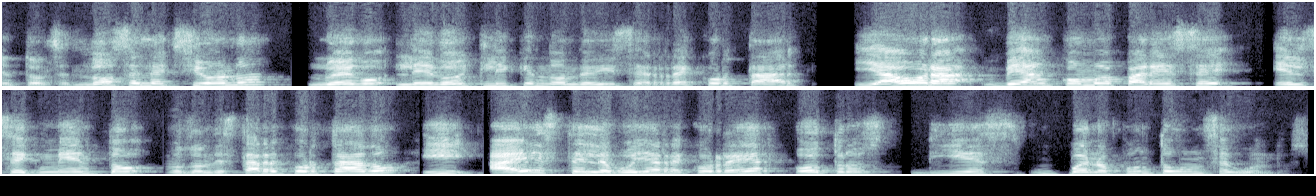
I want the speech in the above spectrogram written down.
Entonces, lo selecciono, luego le doy clic en donde dice recortar y ahora vean cómo aparece el segmento pues, donde está recortado y a este le voy a recorrer otros 10, bueno, punto un segundos.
